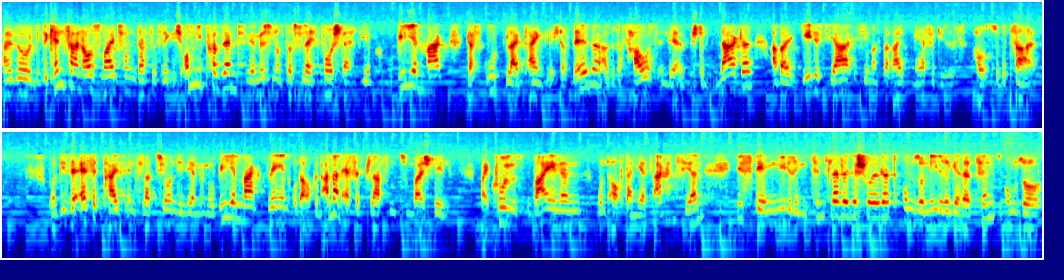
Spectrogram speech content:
Also diese Kennzahlenausweitung, das ist wirklich omnipräsent. Wir müssen uns das vielleicht vorstellen wie im Immobilienmarkt. Das Gut bleibt eigentlich dasselbe, also das Haus in der bestimmten Lage, aber jedes Jahr ist jemand bereit, mehr für dieses Haus zu bezahlen. Und diese Assetpreisinflation, die wir im Immobilienmarkt sehen oder auch in anderen Assetklassen, zum Beispiel bei Kunst, Weinen und auch dann jetzt Aktien, ist dem niedrigen Zinslevel geschuldet. Umso niedriger der Zins, umso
